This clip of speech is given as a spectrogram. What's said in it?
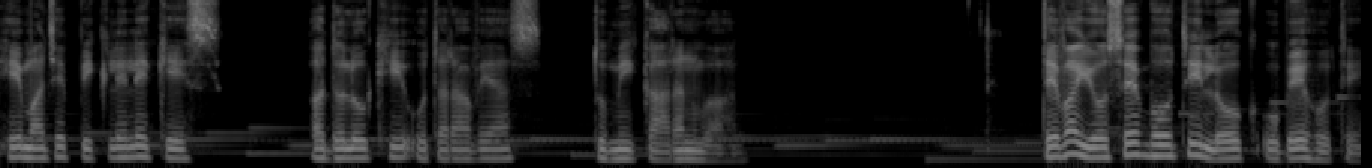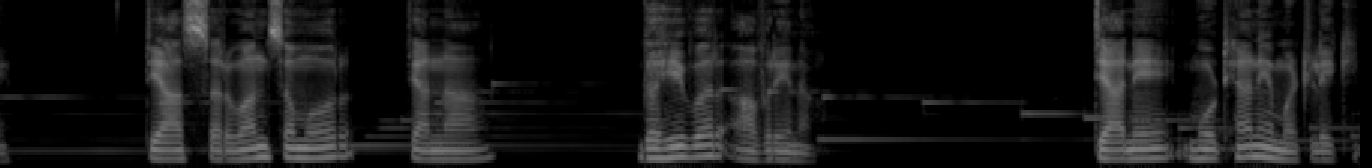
हे माझे पिकलेले केस अधलोखी उतराव्यास तुम्ही कारण व्हाल तेव्हा योसेफ भोवती लोक उभे होते. त्या सर्वांसमोर त्यांना गहीवर आवरेना त्याने मोठ्याने म्हटले की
